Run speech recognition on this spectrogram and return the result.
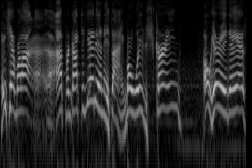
He said, well, I, I forgot to get anything. Boy, we'd scream. Oh, here it is.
